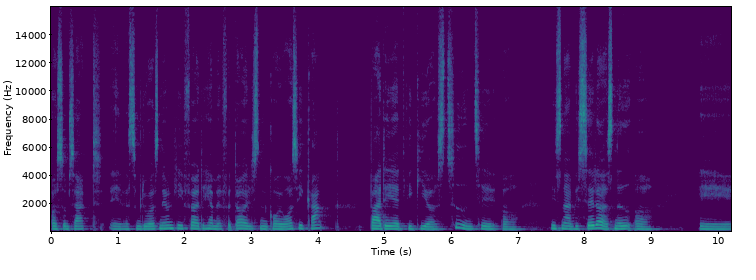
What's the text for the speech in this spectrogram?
og som sagt, eller som du også nævnte lige før, det her med fordøjelsen går jo også i gang. Bare det, at vi giver os tiden til, at lige snart vi sætter os ned, og, øh,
